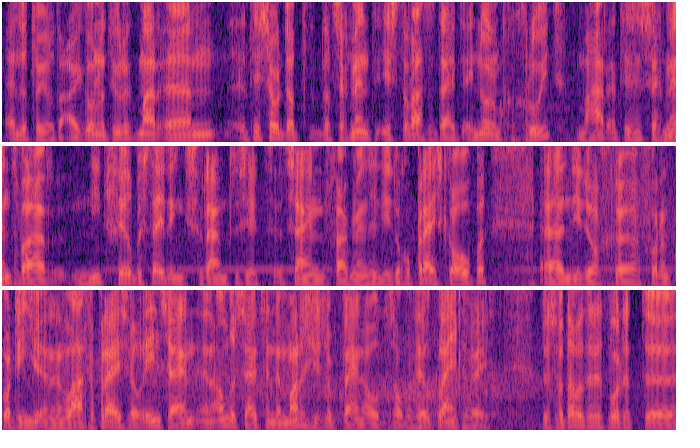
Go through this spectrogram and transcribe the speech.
En de Toyota Igo natuurlijk. Maar um, het is zo dat dat segment is de laatste tijd enorm gegroeid. Maar het is een segment waar niet veel bestedingsruimte zit. Het zijn vaak mensen die toch op prijs kopen. En die toch uh, voor een korting en een lage prijs wel in zijn. En anderzijds zijn de marges op kleine auto's altijd heel klein geweest. Dus wat dat betreft wordt het uh,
